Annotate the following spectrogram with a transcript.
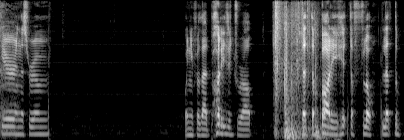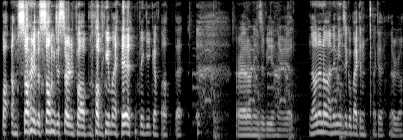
here in this room. Waiting for that body to drop. Let the body hit the floor. Let the bo- I'm sorry, the song just started pop popping in my head thinking about that. Alright, I don't need to be in here yet. No, no, no, I didn't mean to go back in. Okay, there we go.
